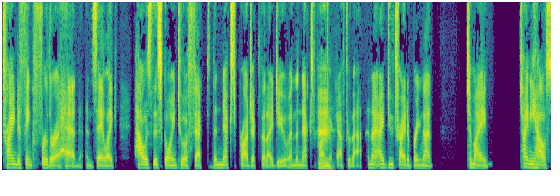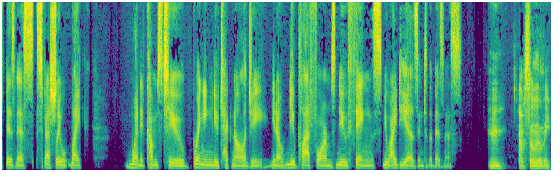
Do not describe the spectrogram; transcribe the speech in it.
trying to think further ahead and say like how is this going to affect the next project that i do and the next hmm. project mm. after that and I, I do try to bring that to my tiny house business, especially like when it comes to bringing new technology, you know, new platforms, new things, new ideas into the business. Mm, absolutely.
